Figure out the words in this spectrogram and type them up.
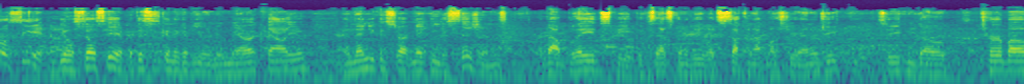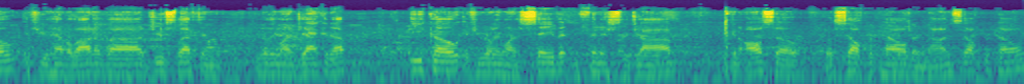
You'll see it though. You'll still see it, but this is going to give you a numeric value, and then you can start making decisions about blade speed because that's going to be what's sucking up most of your energy. So you can go turbo if you have a lot of uh, juice left and you really want to jack it up. Eco if you really want to save it and finish the job. You can also go self-propelled or non-self-propelled.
